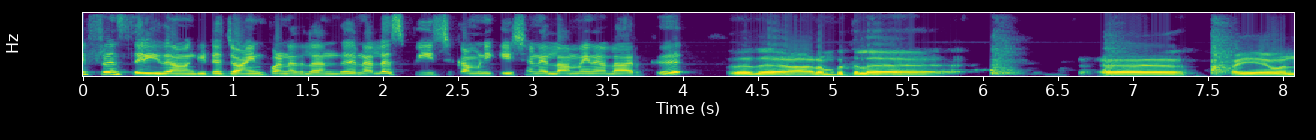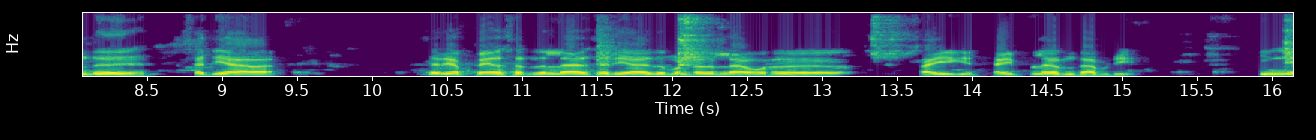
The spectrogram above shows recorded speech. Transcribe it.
டிஃப்ரென்ஸ் தெரியுது அவங்ககிட்ட ஜாயின் பண்ணதுலேருந்து நல்ல ஸ்பீச் கம்யூனிகேஷன் எல்லாமே நல்லா இருக்குது அதாவது ஆரம்பத்தில் பையன் வந்து சரியா சரியா பேசுறதில்ல சரியா இது பண்றதில்ல ஒரு டை டைப்ல இருந்தா அப்படி. இங்க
